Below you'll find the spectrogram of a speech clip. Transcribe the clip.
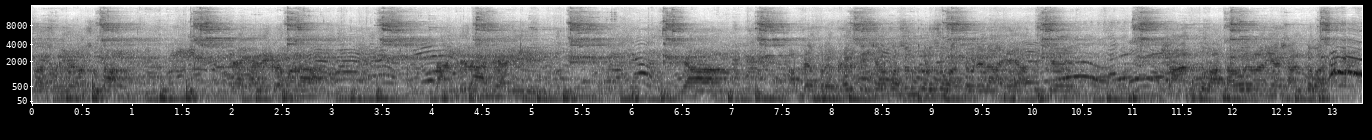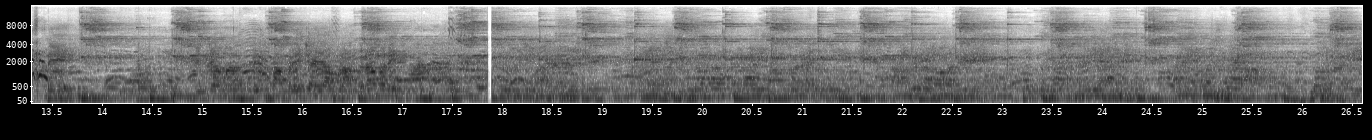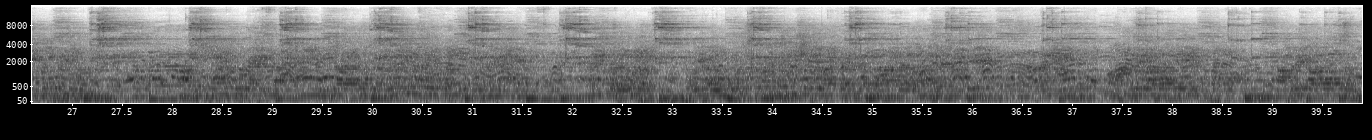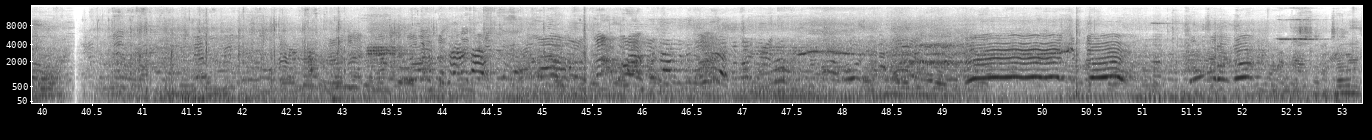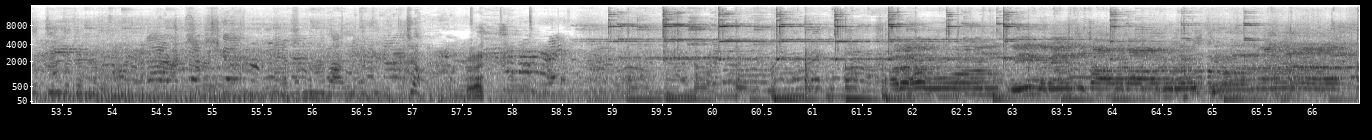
सुद्धा सूर्यानं सुद्धा या कार्यक्रमाला ताणलेला आहे आणि या आपल्या प्रखर तेजापासून थोडंसं वाचवलेलं आहे. अतिशय शांत वातावरण आणि या शांत वातावरणामध्ये विद्यमान तांबरेच्या या प्रांगणामध्ये हरः ॐ श्रीगणेशशारदा गुरुभ्यो नमः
